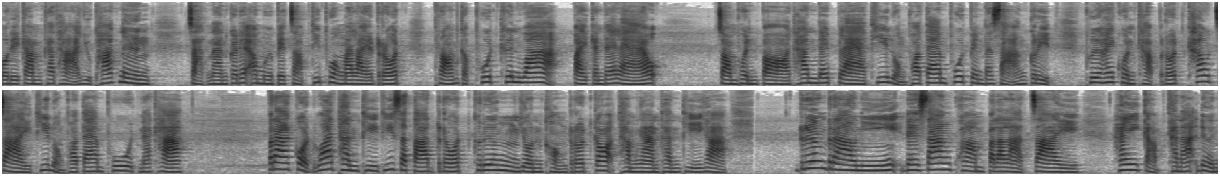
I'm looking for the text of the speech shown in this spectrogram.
บริกรรมคาถาอยู่พักหนึ่ง จากนั้นก็ได้เอามือไปจับที่พวงมาลัยรถ พร้อมกับพูดขึ้นว่าไปกันได้แล้ว จอมพลปอท่านได้แปลที่หลวงพ่อแต้มพูดเป็นภาษาอังกฤษ เพื่อให้คนขับรถเข้าใจที่หลวงพ่อแต้มพูดนะคะ ปรากฏว่าทันทีที่สตาร์ทรถเครื่องยนต์ของรถก็ทำงานทันทีค่ะ เรื่องราวนี้ได้สร้างความประหลาดใจ ให้กับคณะเดิน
